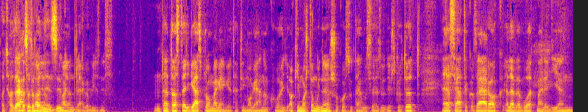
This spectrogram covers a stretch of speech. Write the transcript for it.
vagy ha az ágazatokat hát nagyon, nézzük. nagyon drága biznisz. Uh-huh. Tehát azt egy Gazprom megengedheti magának, hogy aki most amúgy nagyon sok hosszú távú szerződést kötött, elszálltak az árak, eleve volt már egy ilyen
